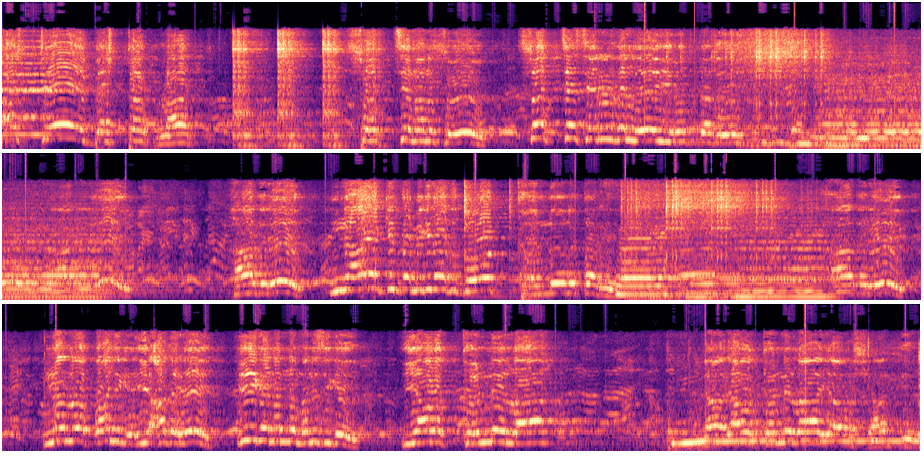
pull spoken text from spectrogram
ಅಷ್ಟೇ ಬೆಸ್ಟ್ ಆಫ್ ಲಾಕ್ ಸ್ವಚ್ಛ ಮನಸ್ಸು, ಸ್ವಚ್ಛ ಶರೀರದಲ್ಲೇ ಇರುತ್ತದೆ. ಆದರೆ ನ್ಯಾಯಕ್ಕಿಂತ ಮಿಗಿಲಾದದ್ದು ಕಣ್ಣು ಅನ್ನುತ್ತಾರೆ. ಆದರೆ ನನ್ನ ಪಾಲಿಗೆ ಆದರೆ ಈಗ ನನ್ನ ಮನಸ್ಸಿಗೆ ಯಾವ ಕಣ್ಣು ನಾ- ಯಾವ ಕಣ್ಣಿಲ್ಲ, ಯಾವ ಶಾಂತಿ ಇಲ್ಲ.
